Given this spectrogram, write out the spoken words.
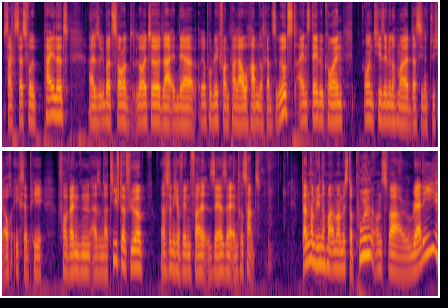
Successful Pilot. Also über 200 Leute da in der Republik von Palau haben das Ganze genutzt, ein Stablecoin. Und hier sehen wir nochmal, dass sie natürlich auch XRP verwenden, also nativ dafür. Das finde ich auf jeden Fall sehr, sehr interessant. Dann haben wir nochmal einmal Mr. Pool und zwar Ready.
